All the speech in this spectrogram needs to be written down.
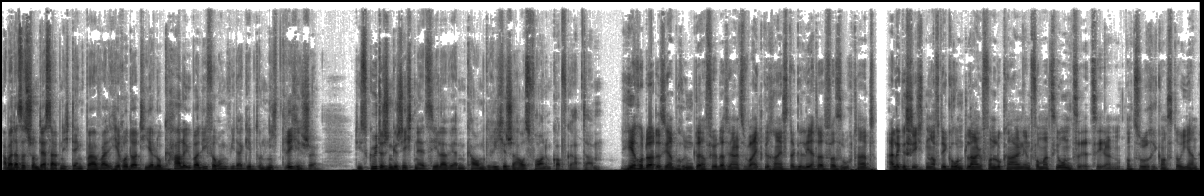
Aber das ist schon deshalb nicht denkbar, weil Herodot hier lokale Überlieferungen wiedergibt und nicht griechische. Die skytischen Geschichtenerzähler werden kaum griechische Hausfrauen im Kopf gehabt haben. Herodot ist ja berühmt dafür, dass er als weitgereister Gelehrter versucht hat, alle Geschichten auf der Grundlage von lokalen Informationen zu erzählen und zu rekonstruieren.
